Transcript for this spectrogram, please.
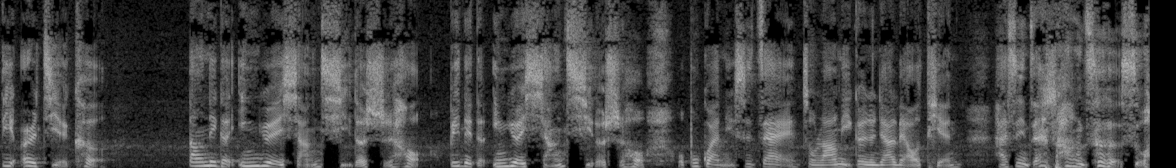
第二节课，当那个音乐响起的时候，Billy 的音乐响起的时候，我不管你是在走廊里跟人家聊天，还是你在上厕所，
